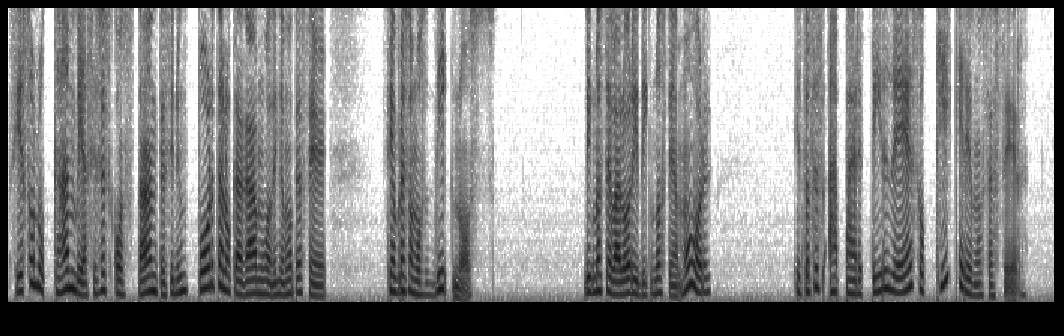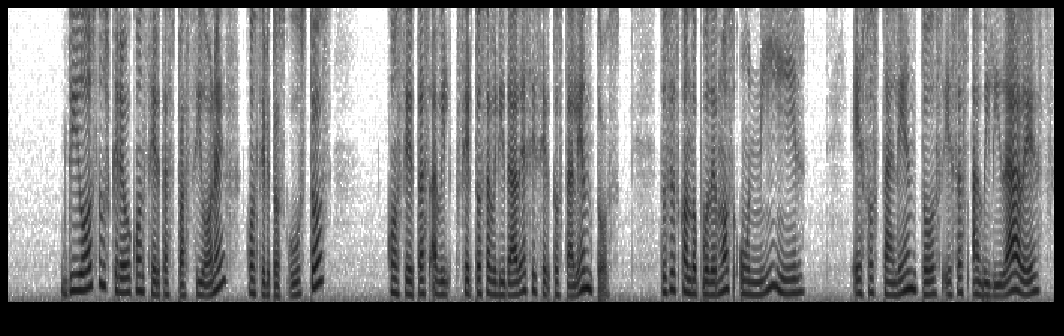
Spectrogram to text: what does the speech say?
si eso no cambia, si eso es constante, si no importa lo que hagamos o dejemos de hacer, siempre somos dignos dignos de valor y dignos de amor, entonces a partir de eso, ¿qué queremos hacer? Dios nos creó con ciertas pasiones, con ciertos gustos, con ciertas, ciertas habilidades y ciertos talentos. Entonces, cuando podemos unir esos talentos, esas habilidades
